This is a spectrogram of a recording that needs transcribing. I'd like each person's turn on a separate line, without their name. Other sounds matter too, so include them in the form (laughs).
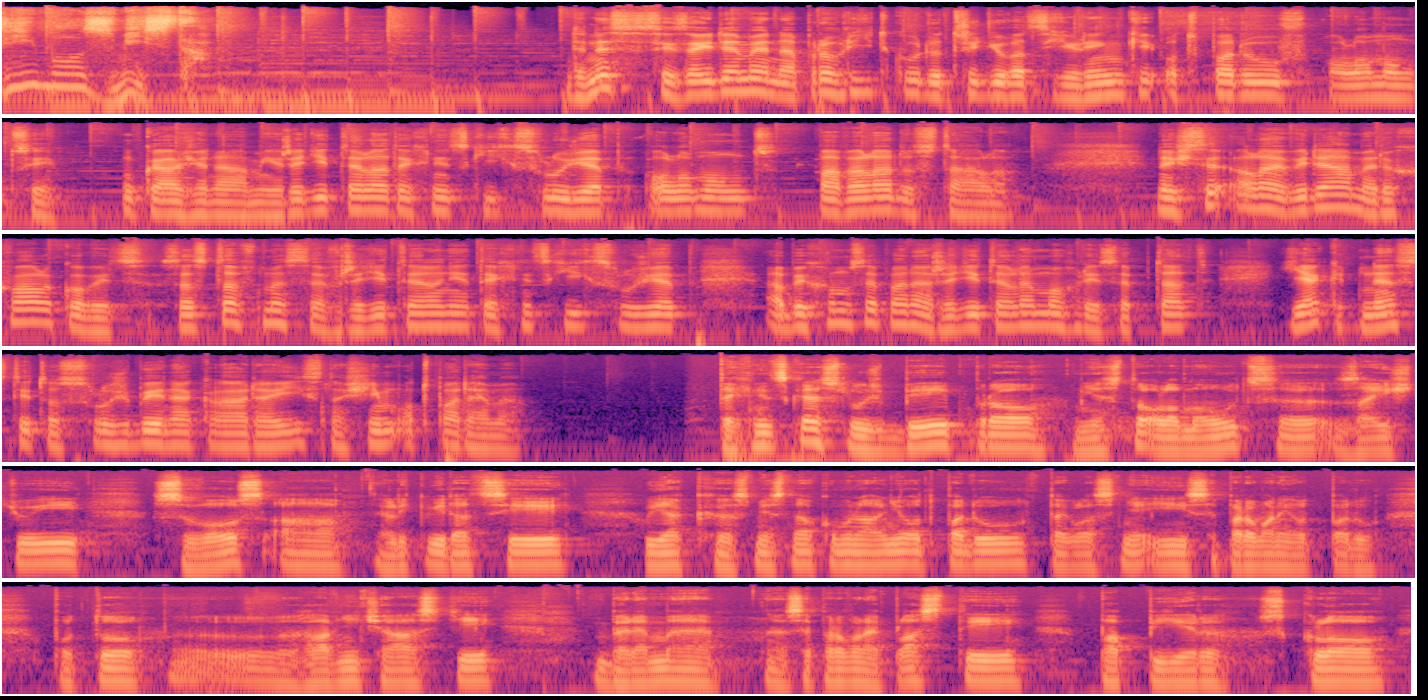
Přímo z místa.
Dnes si zajdeme na prohlídku do třiďovací linky odpadů v Olomouci. Ukáže nám ji ředitele technických služeb Olomouc Pavela Dostála. Než se ale vydáme do Chválkovic, zastavme se v ředitelně technických služeb, abychom se pana ředitele mohli zeptat, jak dnes tyto služby nakládají s naším odpadem.
Technické služby pro město Olomouc zajišťují svoz a likvidaci jak směsného komunálního odpadu, tak vlastně i separovaný odpadu. Po to eh, hlavní části bereme separované plasty, papír, sklo,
